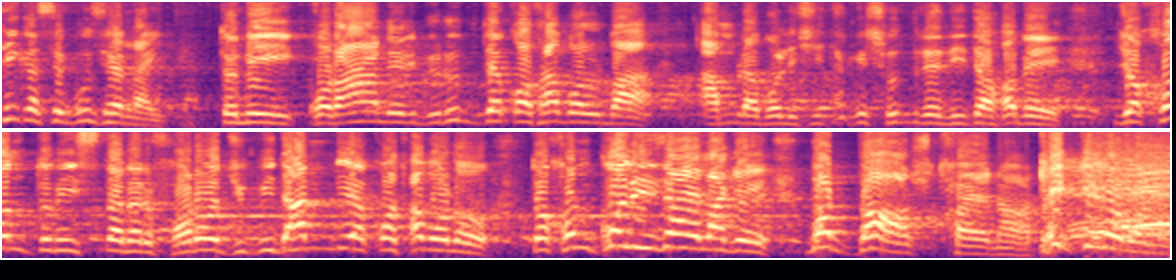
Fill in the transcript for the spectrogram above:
ঠিক আছে, বুঝে নাই। তুমি কোরআনের বিরুদ্ধে কথা বলবা। আমরা বলেছি, তাকে শুধরে দিতে হবে। যখন তুমি ইসলামের ফরজ বিধান দিয়ে কথা বলো, তখন কলিজায় লাগে, বরদাস্ত হয় না। ঠিক কিনা বলো?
